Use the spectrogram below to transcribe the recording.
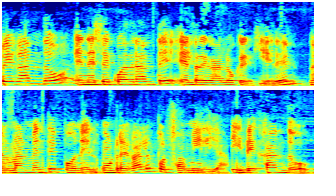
pegando en ese cuadrante el regalo que quieren. Normalmente ponen un regalo por familia y dejando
